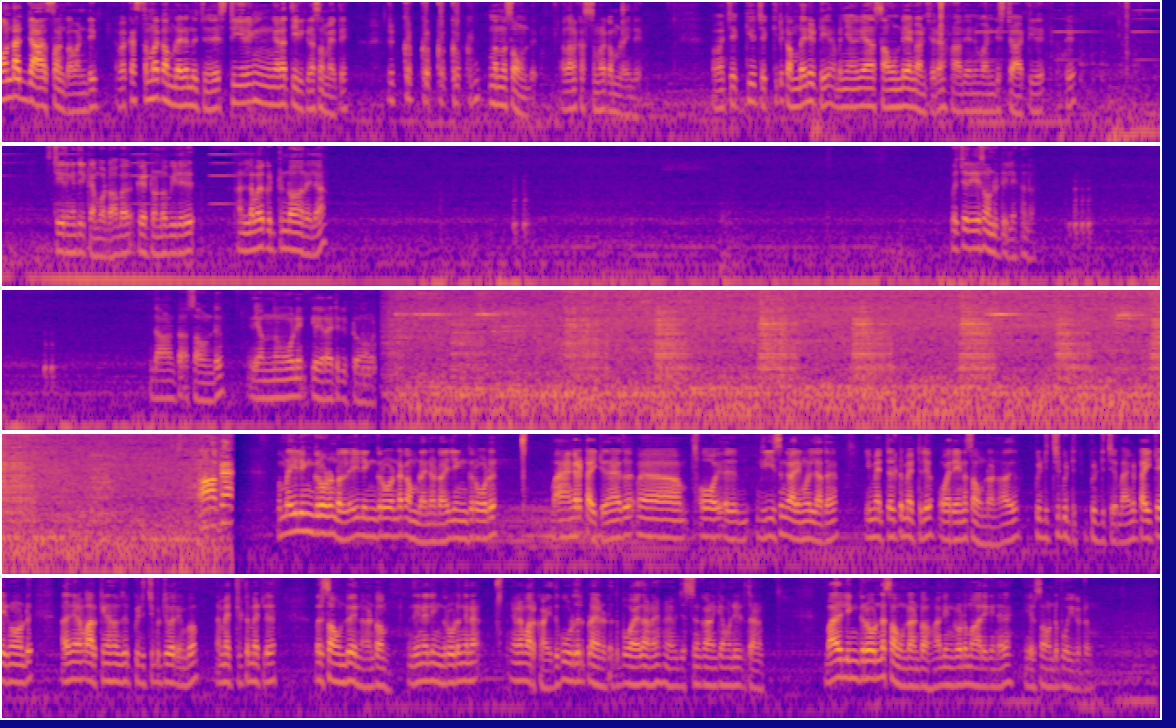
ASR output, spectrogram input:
Honda jazz ഉണ്ടോ വണ്ടി? അപ്പൊ കസ്റ്റമറെ കംപ്ലൈന്റ് എന്ന് വെച്ചാൽ സ്റ്റീറിംഗ് ഇങ്ങനെ തിരിക്കുന്ന സമയത്ത് ഒരു ക്രിക് ക്രിക് ക്രിക് ക്രിക് എന്ന സൗണ്ട് അതാണ് കസ്റ്റമർ കംപ്ലൈന്റ് അപ്പൊ ചെക്ക് ചെയ്ത് ചെക്ക് കംപ്ലൈന്റ് കിട്ടി. അപ്പൊ ഞാൻ ആ സൗണ്ട് ഞാൻ കാണിച്ചു തരാം. ആദ്യം വണ്ടി സ്റ്റാർട്ട് ചെയ്തിട്ട് സ്റ്റീറിംഗ് തിരിക്കാൻ പോട്ടോ. അപ്പൊ കേട്ടുണ്ടോ വീഡിയോയിൽ നല്ലപോലെ കിട്ടുന്നുണ്ടോ എന്നറിയില്ല അറിയില്ല. ചെറിയ സൗണ്ട് കിട്ടിയില്ലേ? കണ്ടോ? ഇതാണ് സൗണ്ട് ഇത് ഒന്നും കൂടി ക്ലിയർ ആയിട്ട് കിട്ടുമോ നമ്മൾ ഓക്കെ. നമ്മൾ ഈ ലിങ്ക് റോഡ് ഉണ്ടല്ലോ ഈ ലിങ്ക് റോഡിന്റെ കംപ്ലൈന്റ് ഉണ്ടോ ഈ ലിങ്ക് റോഡ് ഭയങ്കര ടൈറ്റ് അതായത് ഗ്രീസും കാര്യങ്ങളും ഇല്ലാതെ ഈ മെറ്റൽ ടു മെറ്റൽ ഒരേണ സൗണ്ടാണ് അത് പിടിച്ച് പിടിച്ച് പിടിച്ച് ഭയങ്കര ടൈറ്റ് ആയിരിക്കുന്നതുകൊണ്ട് അതിങ്ങനെ വർക്ക് ചെയ്യുന്ന സമയത്ത് പിടിച്ച് പിടിച്ച് പറയുമ്പോൾ ആ മെറ്റൽ ടു മെറ്റൽ ഒരു സൗണ്ട് വരുന്ന കേട്ടോ. ഇതിങ്ങനെ ലിങ്ക് റോഡ് ഇങ്ങനെ ഇങ്ങനെ വർക്കാണ് ഇത് കൂടുതൽ പ്ലാൻ ഇട്ടു. ഇത് പോയതാണ്. ജസ്റ്റ് കാണിക്കാൻ വേണ്ടി എടുത്താണ് അപ്പോൾ ആ ലിങ്ക് റോഡിന്റെ സൗണ്ടാണ് കേട്ടോ. ആ ലിങ്ക് റോഡ് മാറി കഴിഞ്ഞാൽ ഈ ഒരു സൗണ്ട് പോയി കിട്ടും.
